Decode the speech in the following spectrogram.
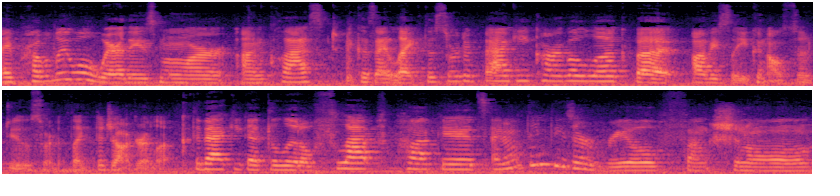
I probably will wear these more unclasped because I like the sort of baggy cargo look but obviously you can also do sort of like the jogger look. The back you got the little flap pockets. I don't think these are real functional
